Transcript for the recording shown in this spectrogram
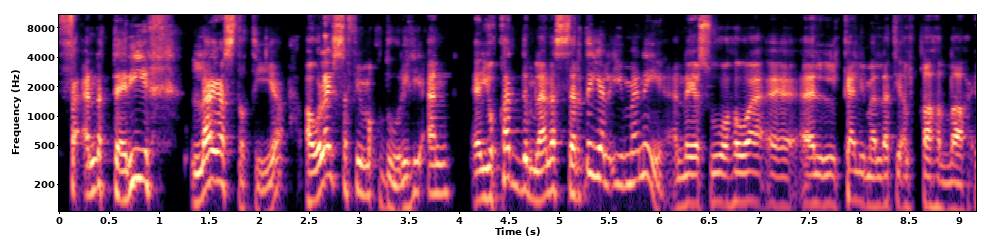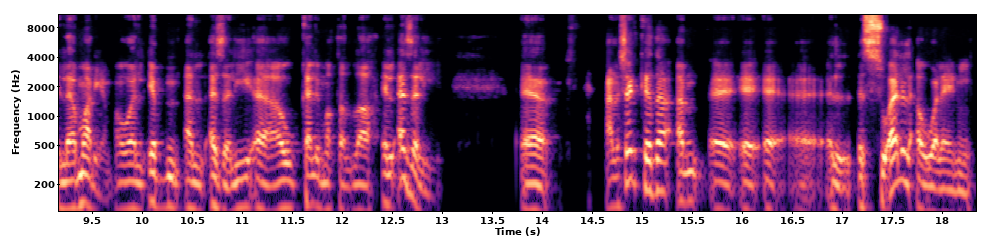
فأن التاريخ لا يستطيع أو ليس في مقدوره أن يقدم لنا السردية الإيمانية أن يسوع هو آه، الكلمة التي ألقاها الله إلى مريم هو الابن الأزلي آه، أو كلمة الله الأزلي. آه، علشان كده السؤال الأولاني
